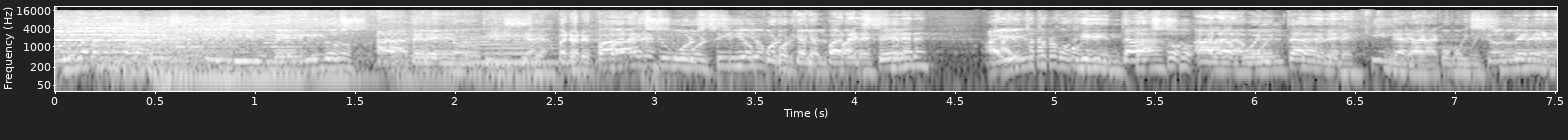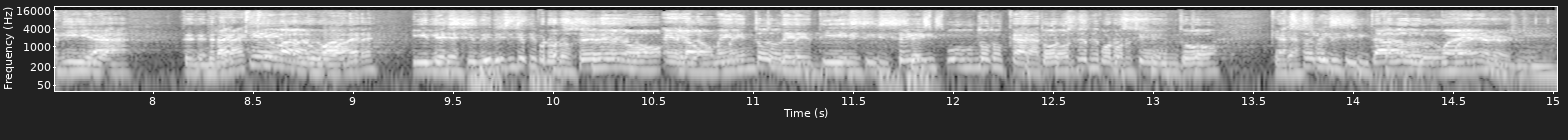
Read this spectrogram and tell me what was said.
Buenas tardes y bienvenidos a Telenoticias. Prepare su bolsillo porque al parecer hay otro corrientazo a la vuelta de la esquina. La Comisión de Energía tendrá que evaluar y decidir si procede o no el aumento del 16.14% que ha solicitado Luma Energy.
